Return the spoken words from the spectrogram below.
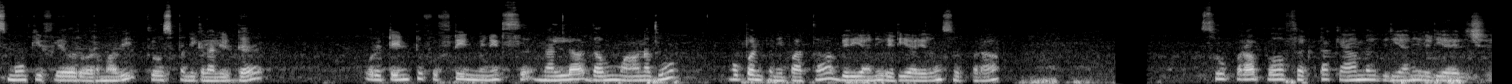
ஸ்மோக்கி ஃப்ளேவர் வர மாதிரி க்ளோஸ் பண்ணிக்கலாம் லிட்டை ஒரு டென் டு ஃபிஃப்டீன் மினிட்ஸ் நல்லா தம் ஆனதும் ஓப்பன் பண்ணி பார்த்தா பிரியாணி ரெடி ஆயிரும் சூப்பராக சூப்பராக பர்ஃபெக்டாக கேமல் பிரியாணி ரெடி ஆயிடுச்சு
